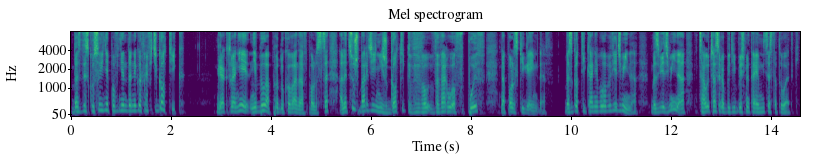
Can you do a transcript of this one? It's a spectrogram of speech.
bezdyskusyjnie powinien do niego trafić Gothic. Gra, która nie, nie była produkowana w Polsce, ale cóż bardziej niż Gothic wywarło wpływ na polski game dev. Bez Gotika nie byłoby Wiedźmina. Bez Wiedźmina cały czas robilibyśmy tajemnice statuetki.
